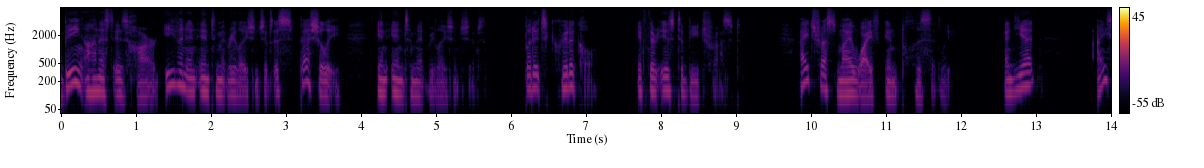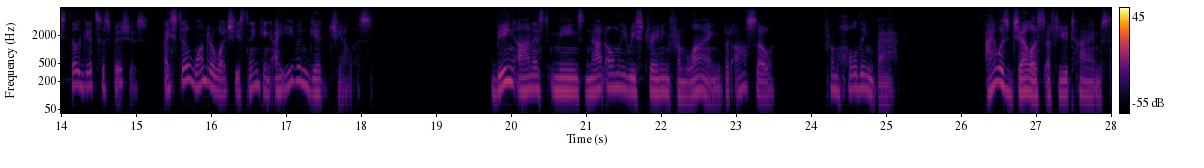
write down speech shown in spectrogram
Being honest is hard, even in intimate relationships, especially in intimate relationships. But it's critical if there is to be trust. I trust my wife implicitly, and yet I still get suspicious. I still wonder what she's thinking. I even get jealous. Being honest means not only restraining from lying, but also from holding back. I was jealous a few times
